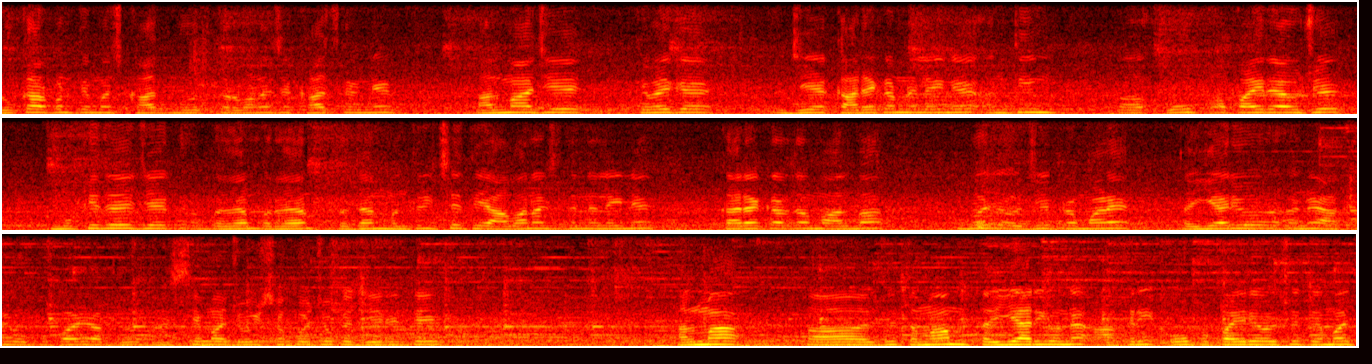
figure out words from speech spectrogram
લોકાર્પણ તેમજ ખાતમુહૂર્ત કરવાના છે. ખાસ કરીને હાલમાં જે કહેવાય કે જે કાર્યક્રમને લઈને અંતિમ ઓપ અપાઈ રહ્યો છે. મુખ્યત્વે જે પ્રધાન- પ્રધાન- પ્રધાનમંત્રી છે તે આવવાના છે તેને લઈને કાર્યકર્તાઓમાં હાલમાં ખૂબ જ, જે પ્રમાણે તૈયારીઓ અને આખી ઓપ અપાઈ દૃશ્યમાં જોઈ શકો છો કે જે રીતે હાલમાં જે તમામ તૈયારીઓને આખરી ઓપ અપાઈ રહ્યો છે તેમજ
